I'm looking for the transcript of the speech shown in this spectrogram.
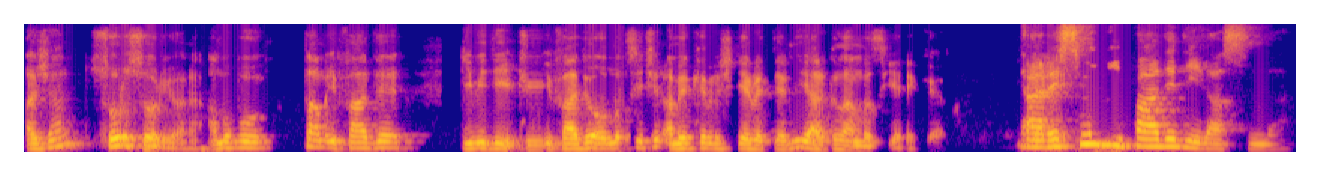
ajan soru soruyor ona. Ama bu tam ifade gibi değil. Çünkü ifade olması için Amerika Birleşik Devletleri'nin yargılanması gerekiyor. Yani, yani resmi bir ifade değil aslında.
